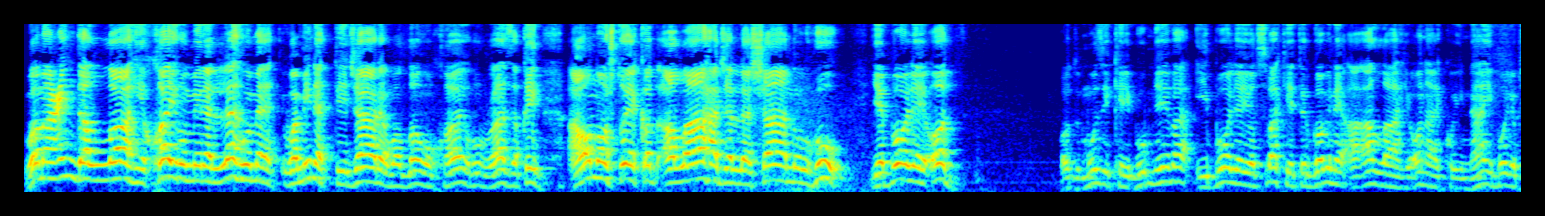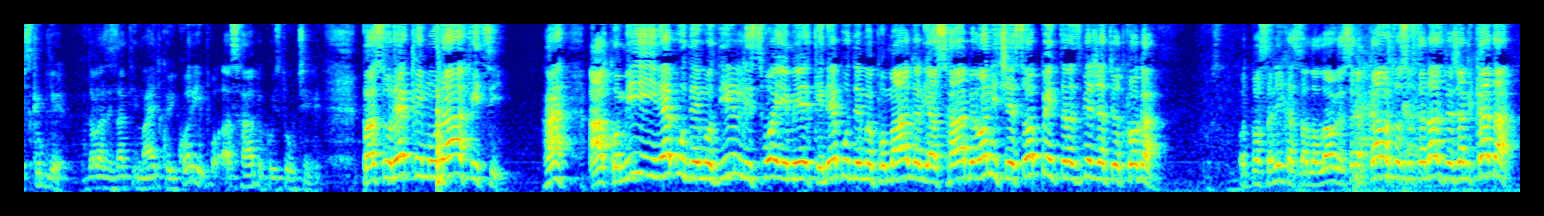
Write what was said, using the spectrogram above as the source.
وما عند الله خير من اللهو ومن التجارة والله خير الرازقين a ono što je kod Allaha dželle šanuhu je bolje od od muzike i bubnjeva i bolje je od svake trgovine, a Allah je onaj koji najbolje obskrbljuje. Dolazi zatim majet koji kori po ashabe koji su to učinili. Pa su rekli munafici, ha, ako mi ne budemo dijelili svoje imetke, ne budemo pomagali ashabe, oni će se opet razbježati od koga? Od poslanika sallallahu alaihi sallam. Kao što su se razbježali kada?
